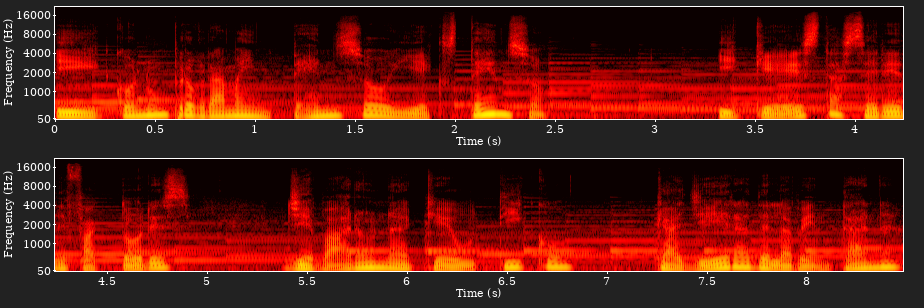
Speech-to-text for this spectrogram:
y con un programa intenso y extenso, y que esta serie de factores llevaron a que Eutico cayera de la ventana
